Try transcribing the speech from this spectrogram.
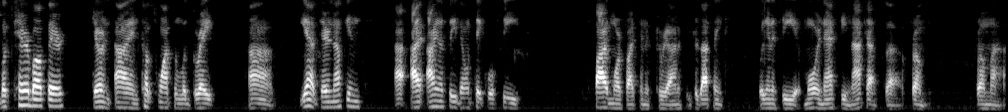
looked terrible out there. Darren uh, and Cub Swanson looked great. Uh, yeah, Darren Elkins. I, I honestly don't think we'll see five more fights in his career, honestly, because I think we're gonna see more nasty knockouts uh, from from uh,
